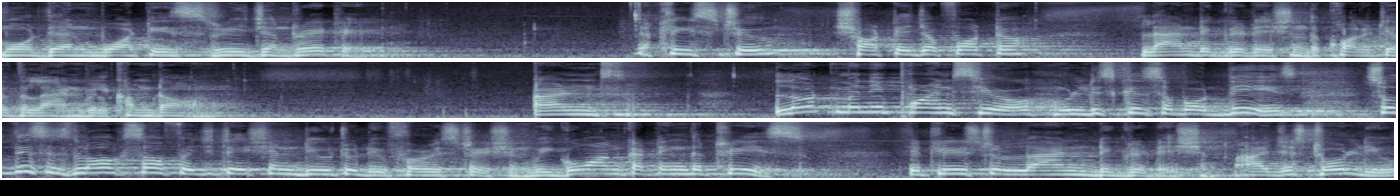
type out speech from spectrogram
more than what is regenerated. At least two, shortage of water, land degradation, the quality of the land will come down. And lot many points here. We'll discuss about these. So this is loss of vegetation due to deforestation. We go on cutting the trees. It leads to land degradation. I just told you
